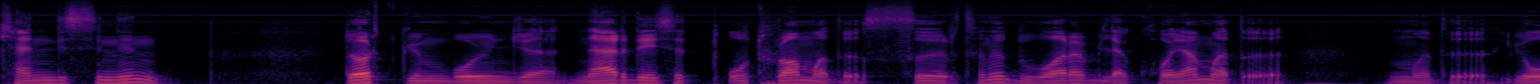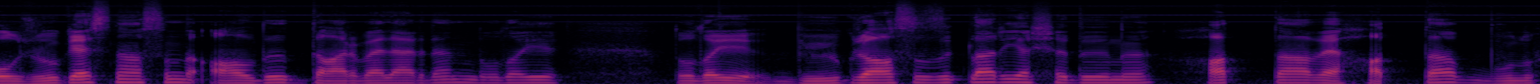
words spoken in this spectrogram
kendisinin dört gün boyunca neredeyse oturamadığı, sırtını duvara bile koyamadığı, madığı, yolculuk esnasında aldığı darbelerden dolayı dolayı büyük rahatsızlıklar yaşadığını hatta ve hatta bu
